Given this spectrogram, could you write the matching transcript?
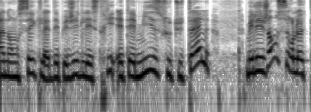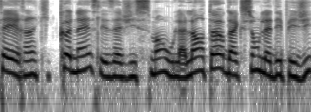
annoncé que la DPG de l'Estrie était mise sous tutelle, mais les gens sur le terrain qui connaissent les agissements ou la lenteur d'action de la DPJ,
